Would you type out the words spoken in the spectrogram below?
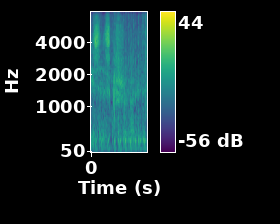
Jesus Christ.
